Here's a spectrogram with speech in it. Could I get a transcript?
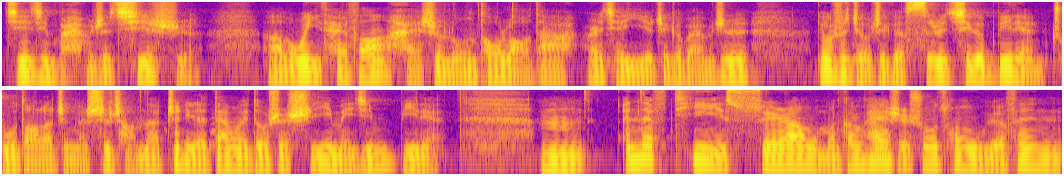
接近百分之七十。啊，不过以太坊还是龙头老大，而且以这个百分之六十九，这个四十七个 B 点主导了整个市场。那这里的单位都是十亿美金 B 点，嗯。NFT 虽然我们刚开始说从五月份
